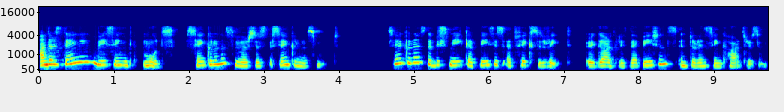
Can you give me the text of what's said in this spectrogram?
Understanding pacing modes, synchronous versus asynchronous mode. Synchronous, the pacemaker paces at fixed rate, regardless the patient's intrinsic heart rhythm.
